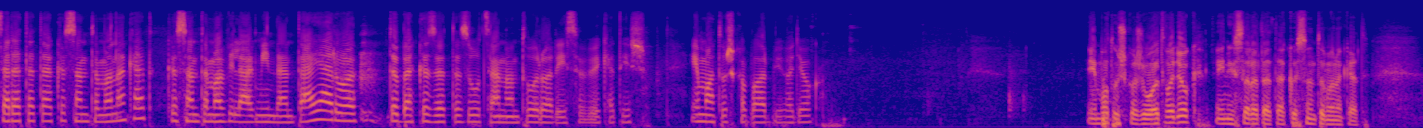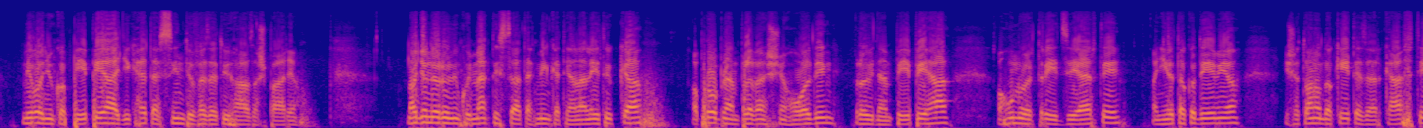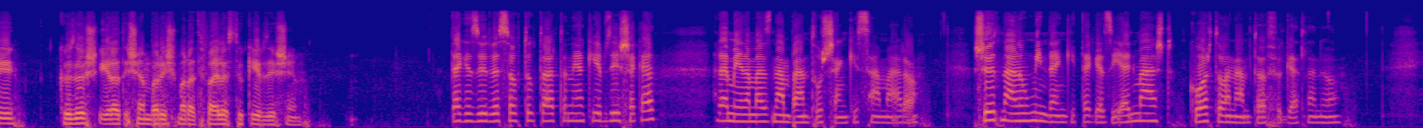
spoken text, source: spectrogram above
Szeretettel köszöntöm Önöket, köszöntöm a világ minden tájáról, többek között az óceánon túlról részvevőket is. Én Matuska Barbi vagyok. Én Matuska Zsolt vagyok, én is szeretettel köszöntöm Önöket. Mi vagyunk a PPA egyik hetes szintű vezető házaspárja. Nagyon örülünk, hogy megtiszteltek minket jelenlétükkel. A Program Prevention Holding, röviden PPH, a Hunor Trade ZRT, a Nyílt Akadémia és a Tanoda 2000 Kft. Közös élet és emberismeret fejlesztő képzésén. Tegeződve szoktuk tartani a képzéseket, remélem ez nem bántó senki számára. Sőt, nálunk mindenki tegezi egymást, kortól nemtől függetlenül.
